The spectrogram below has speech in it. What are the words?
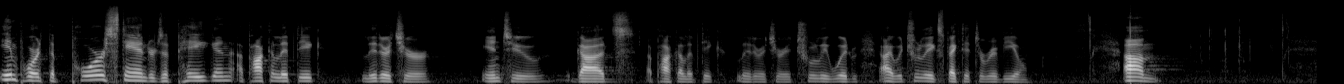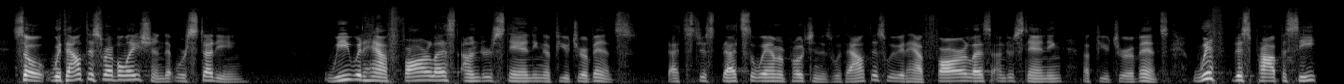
import the poor standards of pagan apocalyptic literature into God's apocalyptic literature. It truly would, I would truly expect it to reveal. Um, so, without this revelation that we're studying, we would have far less understanding of future events. That's just that's the way I'm approaching this. Without this, we would have far less understanding of future events. With this prophecy,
